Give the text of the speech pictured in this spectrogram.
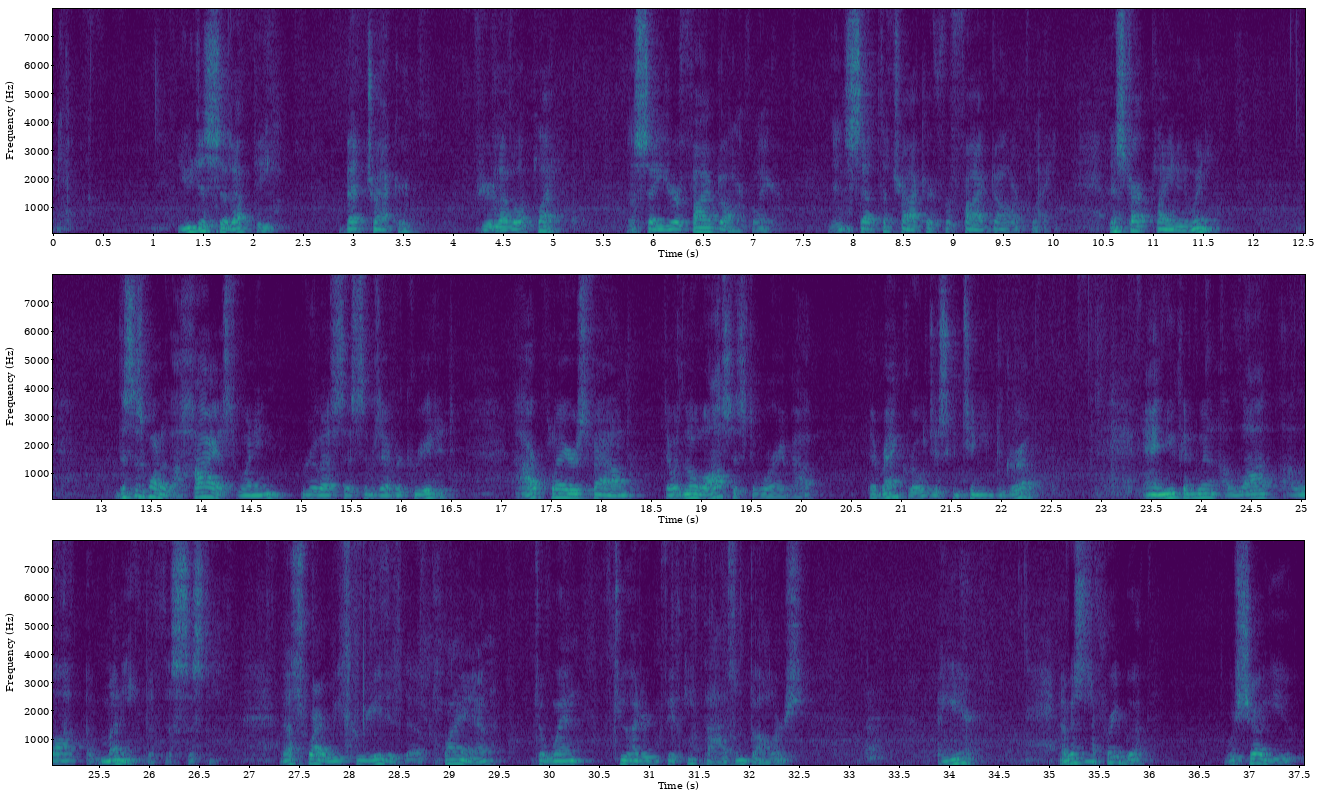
You just set up the bet tracker for your level of play. Let's say you're a $5 player. Then set the tracker for $5 play. Then start playing and winning. This is one of the highest winning roulette systems ever created. Our players found there was no losses to worry about. Their bankroll just continued to grow. And you can win a lot, a lot of money with this system. That's why we created a plan to win $250,000 a year. Now this is a free book. We'll show you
